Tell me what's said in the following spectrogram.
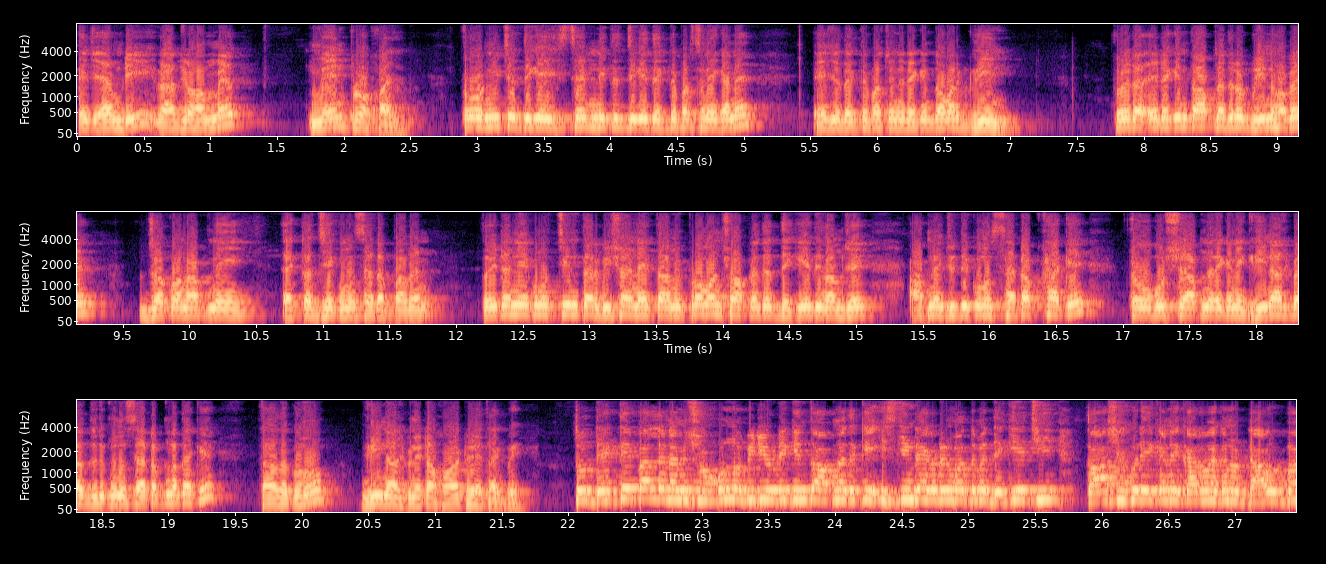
এই যে MD Raju Ahmed main profile তো নিচের দিকে সেম নিচের দিকে দেখতে পাচ্ছেন এখানে, এই যে দেখতে পাচ্ছেন, এটা কিন্তু আমার গ্রিন তো এটা এটা কিন্তু আপনাদেরও গ্রিন হবে যখন আপনি একটা যে কোনো সেট পাবেন। তো এটা নিয়ে কোনো চিন্তার বিষয় নেই। তো আমি প্রমাণ সহ আপনাদের দেখিয়ে দিলাম যে আপনি যদি কোনো সেট থাকে, তো অবশ্যই আপনার এখানে গ্রিন আসবে। আর যদি কোনো সেট না থাকে, তাহলে কোনো গ্রিন আসবে না। এটা হোয়াইট হয়ে থাকবে। তো দেখতেই পারলেন আমি সম্পূর্ণ ভিডিওটি কিন্তু আপনাদেরকে স্ক্রিন রেকর্ডের মাধ্যমে দেখিয়েছি। তো আশা করি এখানে কারও এখনও ডাউট বা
